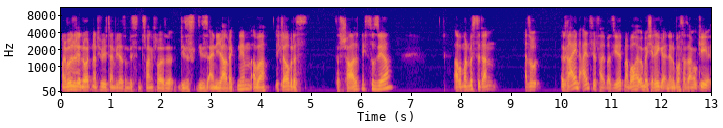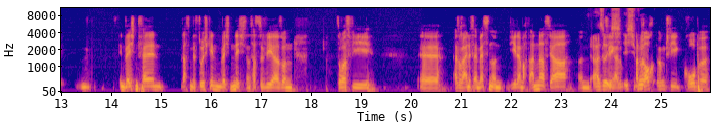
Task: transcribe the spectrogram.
Man würde den Leuten natürlich dann wieder so ein bisschen zwangsläufig dieses, dieses eine Jahr wegnehmen, aber ich glaube, das, das schadet nicht so sehr aber man müsste dann, also rein einzelfallbasiert, man braucht ja irgendwelche Regeln. Ne? Du brauchst ja sagen, okay, in welchen Fällen lassen wir es durchgehen, in welchen nicht. Sonst hast du wieder so ein sowas wie äh, also reines Ermessen und jeder macht anders, ja. Und also, deswegen, also ich, man braucht irgendwie grobe.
